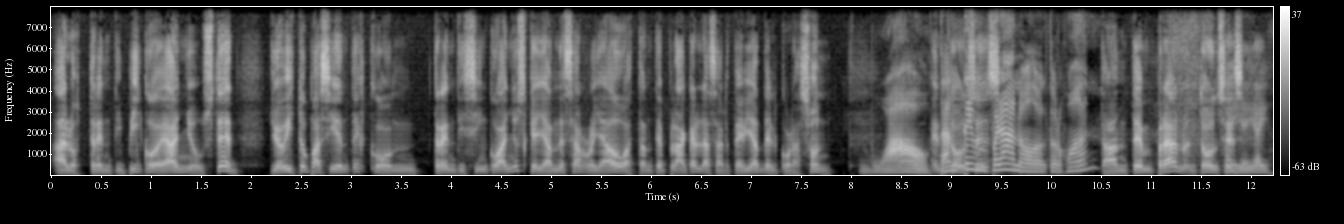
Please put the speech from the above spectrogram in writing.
a los treinta y pico de años usted. Yo he visto pacientes con 35 años que ya han desarrollado bastante placa en las arterias del corazón. Wow, tan Entonces- temprano, doctor Juan. Tan temprano. Entonces, Ay, ay, ay.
